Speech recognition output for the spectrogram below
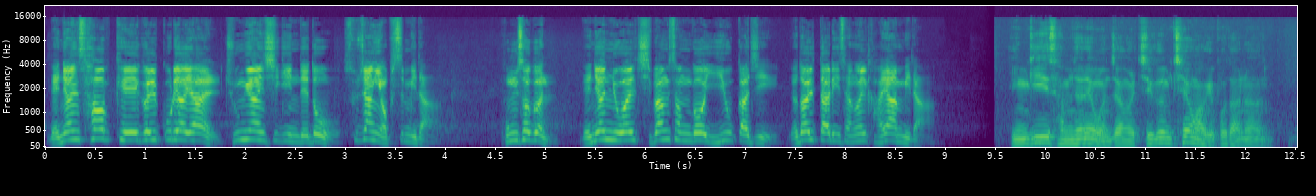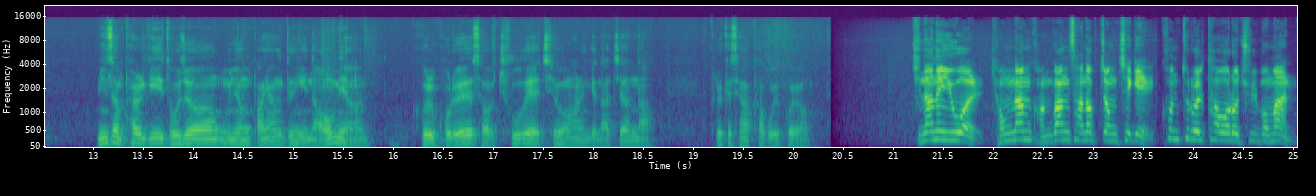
내년 사업 계획을 꾸려야 할 중요한 시기인데도 수장이 없습니다. 공석은 내년 6월 지방선거 이후까지 8달 이상을 가야 합니다. 임기 3년의 원장을 지금 채용하기보다는 민선 8기 도정 운영 방향 등이 나오면 그걸 고려해서 추후에 채용하는 게 낫지 않나 그렇게 생각하고 있고요. 지난해 6월 경남 관광산업정책의 컨트롤 타워로 출범한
